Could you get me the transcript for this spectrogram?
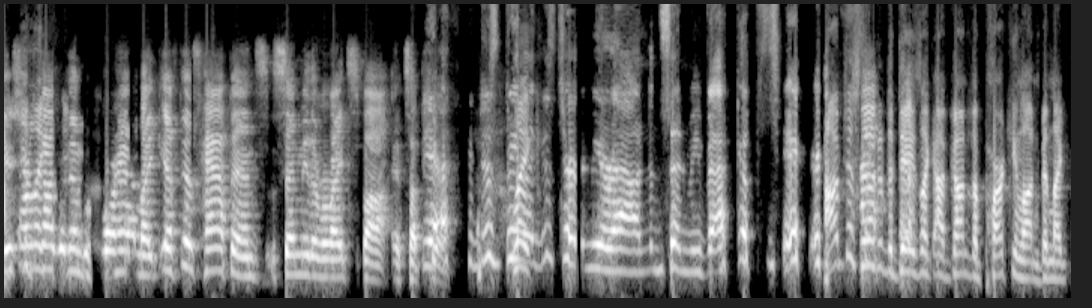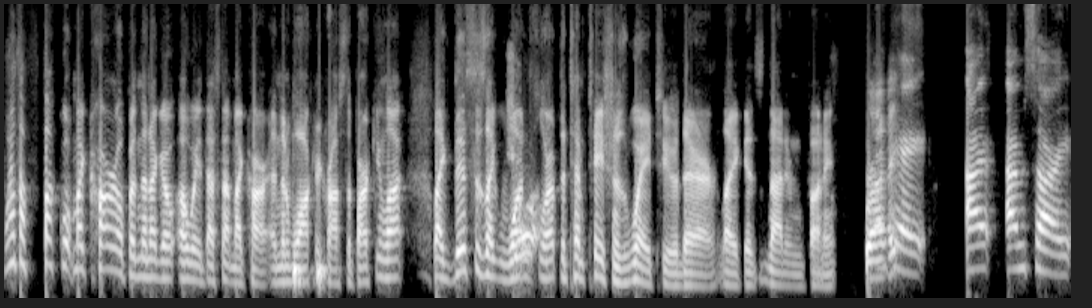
You should Or like- talk with them beforehand. Like, if this happens, send me the right spot. It's up yeah, here. just be Like- like, just turn me around and send me back upstairs. I'm just thinking of the days like I've gone to the parking lot and been like, "Why the fuck won't my car open?" Then I go, "Oh wait, that's not my car," and then walk across the parking lot. Like this is like one Sure. floor up. The temptation is way too there. Like it's not even funny. Right? Okay, I I'm sorry.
